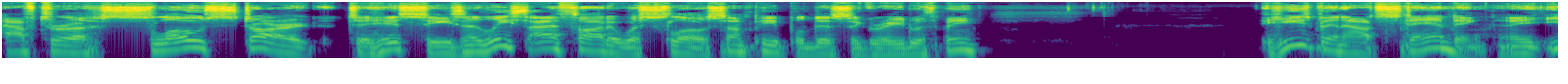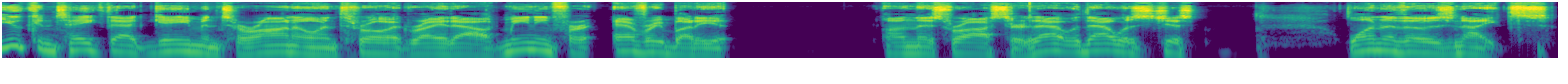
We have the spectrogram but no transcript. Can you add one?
after a slow start to his season, at least I thought it was slow. Some people disagreed with me. He's been outstanding. Uh, you can take that game in Toronto and throw it right out, meaning for everybody on this roster. That, that was just one of those nights.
